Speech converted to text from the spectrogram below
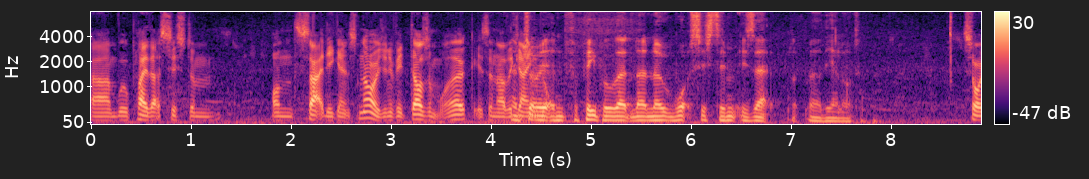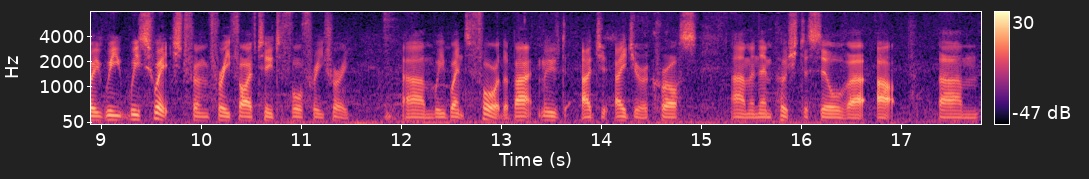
Um, we'll play that system on Saturday against Norwich, and if it doesn't work, it's another and game. Sorry, and for people that don't know, what system is that? Uh, the Allard. Sorry, we, we switched from three five two to four three three. Um, we went to four at the back, moved Ajer across, um, and then pushed Dasilva up. Um,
